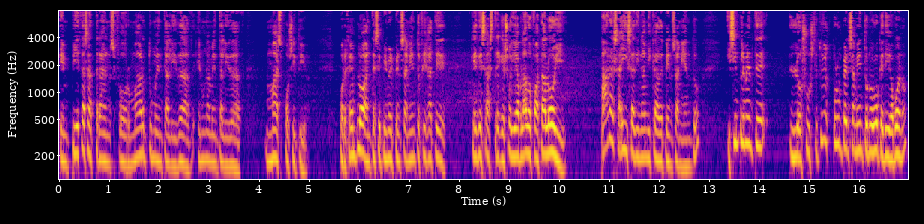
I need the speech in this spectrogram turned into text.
empiezas a transformar tu mentalidad en una mentalidad más positiva. Por ejemplo, ante ese primer pensamiento, fíjate qué desastre que soy, he hablado fatal hoy. Paras ahí esa dinámica de pensamiento y simplemente lo sustituyes por un pensamiento nuevo que diga, bueno,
